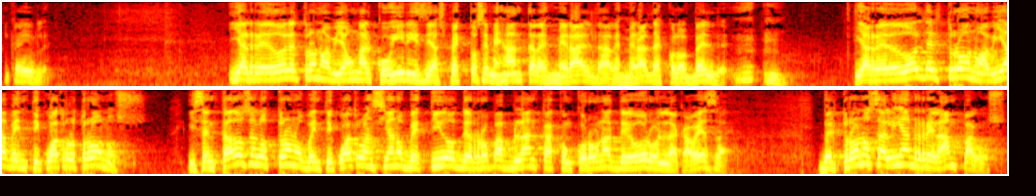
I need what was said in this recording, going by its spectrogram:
Increíble. Y alrededor del trono había un arco iris de aspecto semejante a la esmeralda. La esmeralda es color verde. y alrededor del trono había 24 tronos. Y sentados en los tronos, 24 ancianos vestidos de ropas blancas con coronas de oro en la cabeza. Del trono salían relámpagos,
